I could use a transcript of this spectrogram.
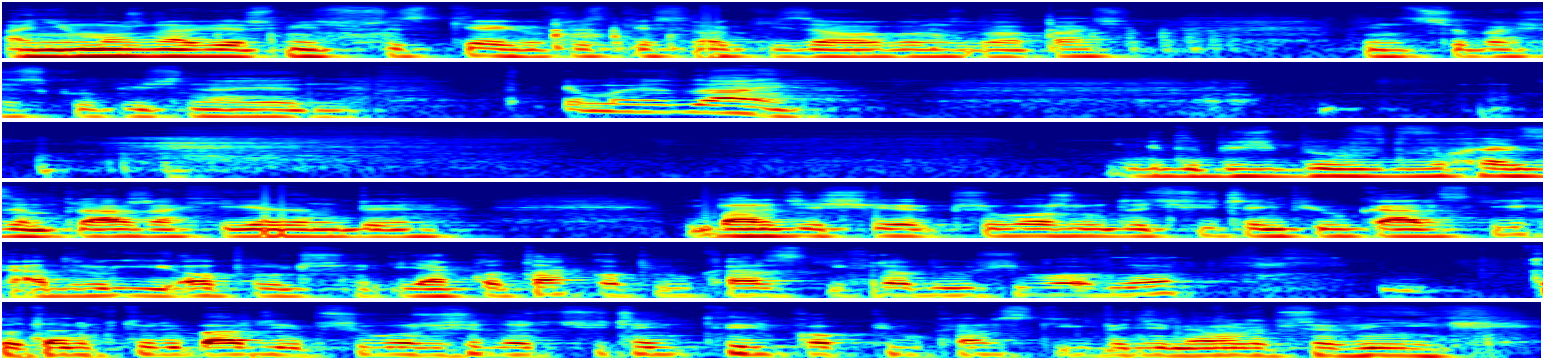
A nie można, wiesz, mieć wszystkiego, wszystkie sroki za ogon złapać, więc trzeba się skupić na jednym. Takie moje zdanie. Gdybyś był w dwóch egzemplarzach i jeden by bardziej się przyłożył do ćwiczeń piłkarskich, a drugi oprócz jako tako piłkarskich robił siłownię, to ten, który bardziej przyłoży się do ćwiczeń tylko piłkarskich, będzie miał lepsze wyniki.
